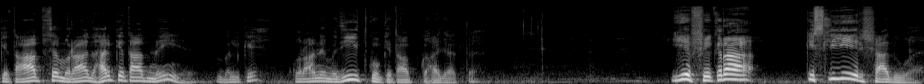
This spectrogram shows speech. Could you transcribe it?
किताब से मुराद हर किताब नहीं है, बल्कि कुरान मजीद को किताब कहा जाता है। ये फ़िक्रा किस लिए इरशाद हुआ है?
